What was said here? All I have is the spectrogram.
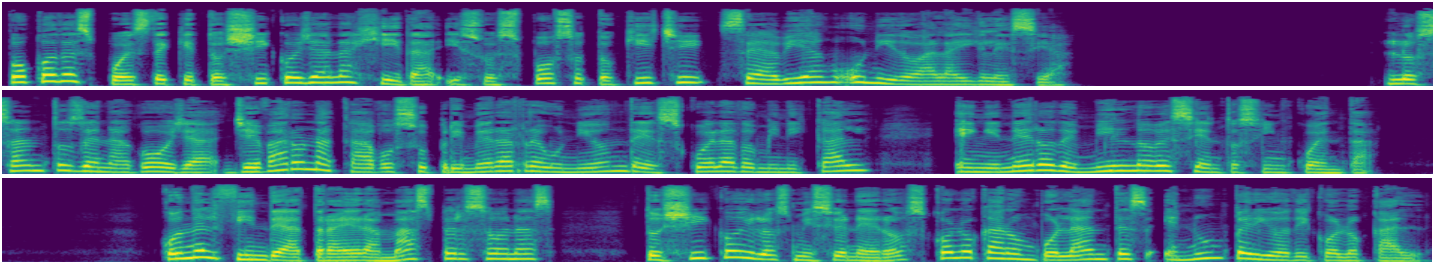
poco después de que Toshiko Yanagida y su esposo Tokichi se habían unido a la iglesia los santos de Nagoya llevaron a cabo su primera reunión de escuela dominical en enero de 1950. Con el fin de atraer a más personas, Toshiko y los misioneros colocaron volantes en un periódico local.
